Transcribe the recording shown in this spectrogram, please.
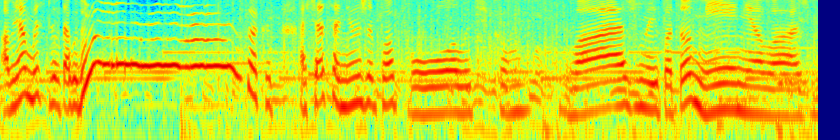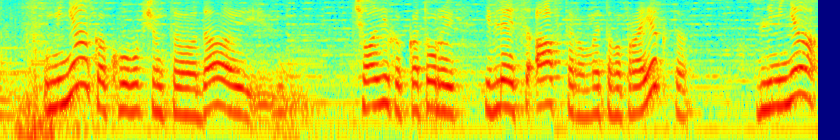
А у меня мысли вот так вот. так вот. А сейчас они уже по полочкам. Важные, потом менее важные. У меня, как, в общем-то, да, человека, который является автором этого проекта, для меня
